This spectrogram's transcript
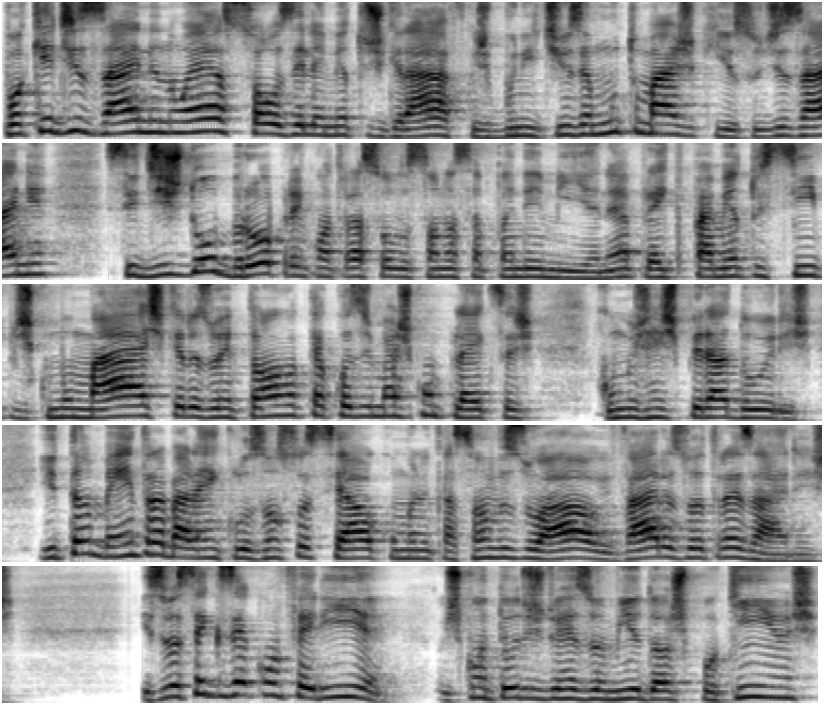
Porque design não é só os elementos gráficos bonitinhos, é muito mais do que isso. O design se desdobrou para encontrar a solução nessa pandemia, né? Para equipamentos simples como máscaras ou então até coisas mais complexas como os respiradores. E também trabalhar inclusão social, comunicação visual e várias outras áreas. E se você quiser conferir os conteúdos do resumido aos pouquinhos,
